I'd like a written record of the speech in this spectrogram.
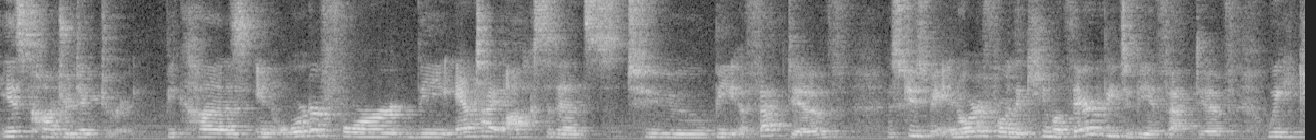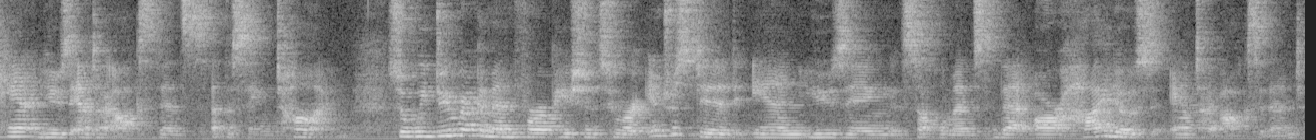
is contradictory because in order for the antioxidants to be effective, excuse me, in order for the chemotherapy to be effective, we can't use antioxidants at the same time. So we do recommend for our patients who are interested in using supplements that are high-dose antioxidant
